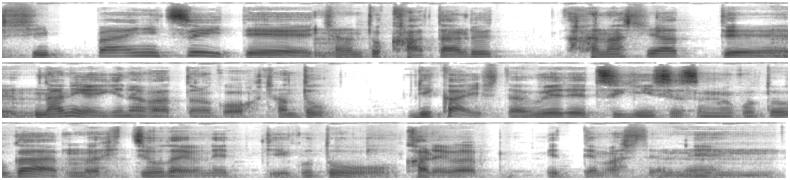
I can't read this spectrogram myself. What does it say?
失敗についてちゃんと語る、話し合ってうん何がいけなかったのかをちゃんと理解した上で次に進むことがやっぱ必要だよねっていうことを彼は言ってましたようね。ん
